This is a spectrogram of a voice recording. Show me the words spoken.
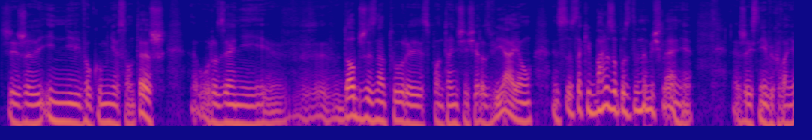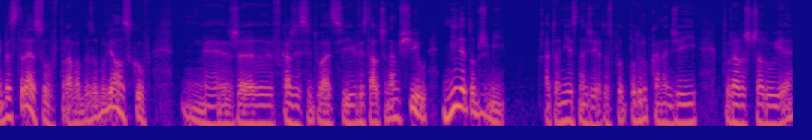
czy że inni wokół mnie są też urodzeni dobrzy z natury, spontanicznie się rozwijają. Więc to jest takie bardzo pozytywne myślenie, że istnieje wychowanie bez stresów, prawa bez obowiązków, że w każdej sytuacji wystarczy nam sił. Mile to brzmi, a to nie jest nadzieja. To jest podróbka nadziei, która rozczaruje,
